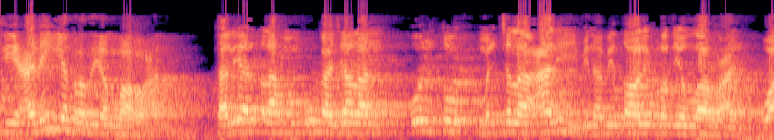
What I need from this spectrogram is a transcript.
fi 'Ali radhiyallahu anhu kalian telah membuka jalan untuk mencela Ali bin Abi Talib radhiyallahu anhu. Wa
